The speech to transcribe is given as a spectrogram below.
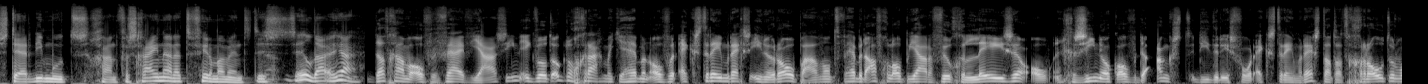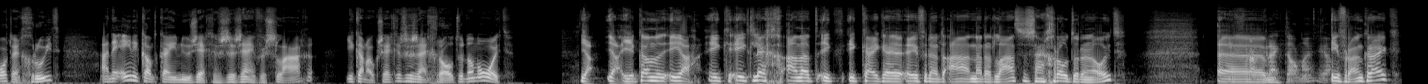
ster die moet gaan verschijnen aan het firmament. Dus ja. is heel duidelijk, ja. Dat gaan we over vijf jaar zien. Ik wil het ook nog graag met je hebben over extreemrechts in Europa. Want we hebben de afgelopen jaren veel gelezen en gezien ook over de angst die er is voor extreemrechts. Dat dat groter wordt en groeit. Aan de ene kant kan je nu zeggen ze zijn verslagen. Je kan ook zeggen ze zijn groter dan ooit. Ja, ja, je kan, ja ik, ik leg aan dat. Ik, ik kijk even naar, de, naar dat laatste. Ze zijn groter dan ooit. In Frankrijk dan, hè? Ja. In Frankrijk.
